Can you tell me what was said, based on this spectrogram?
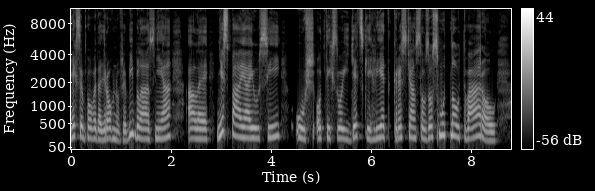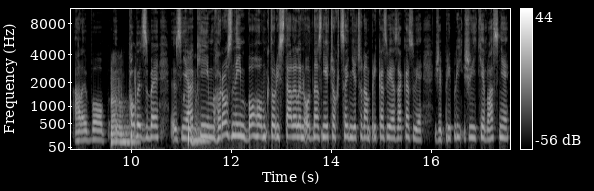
nechcem povedať rovno, že vybláznia, ale nespájajú si už od tých svojich detských liet kresťanstvo so smutnou tvárou, alebo ano. povedzme s nejakým hrozným bohom, ktorý stále len od nás niečo chce, niečo nám prikazuje a zakazuje. Že priblížite vlastne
